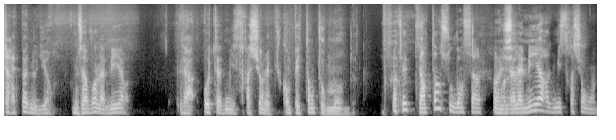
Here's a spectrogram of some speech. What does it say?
n'arrêtent pas de nous dire nous avons la meilleure, la haute administration la plus compétente au monde. tu entends souvent ça. on a la meilleure administration au monde.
